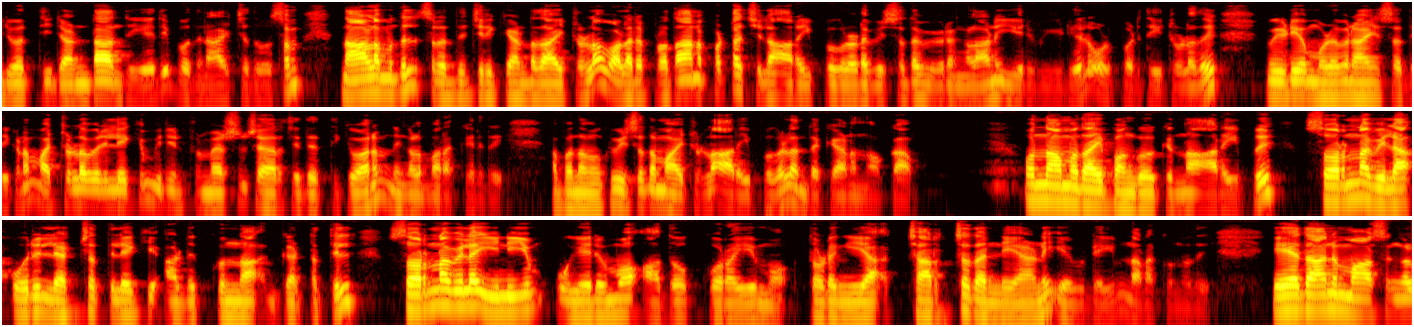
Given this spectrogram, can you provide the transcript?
ഇരുപത്തി രണ്ടാം തീയതി ബുധനാഴ്ച ദിവസം. നാളെ മുതൽ ശ്രദ്ധിച്ചിരിക്കേണ്ടതായിട്ടുള്ള വളരെ പ്രധാനപ്പെട്ട ചില അറിയിപ്പുകളുടെ വിശദ വിവരങ്ങളാണ് ഈ ഒരു വീഡിയോയിൽ ഉൾപ്പെടുത്തിയിട്ടുള്ളത്. വീഡിയോ മുഴുവനായും ശ്രദ്ധിക്കണം. മറ്റുള്ളവരിലേക്കും ഈ ഇൻഫർമേഷൻ ഷെയർ ചെയ്ത് എത്തിക്കുവാനും നിങ്ങൾ മറക്കരുത്. അപ്പോൾ നമുക്ക് വിശദമായിട്ടുള്ള അറിയിപ്പുകൾ എന്തൊക്കെയാണെന്ന് നോക്കാം. ഒന്നാമതായി പങ്കുവെക്കുന്ന അറിയിപ്പ് സ്വർണവില ഒരു ലക്ഷത്തിലേക്ക് അടുക്കുന്ന ഘട്ടത്തിൽ സ്വർണവില ഇനിയും ഉയരുമോ അതോ കുറയുമോ തുടങ്ങിയ ചർച്ച തന്നെയാണ് എവിടെയും നടക്കുന്നത്. ഏതാനും മാസങ്ങൾ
